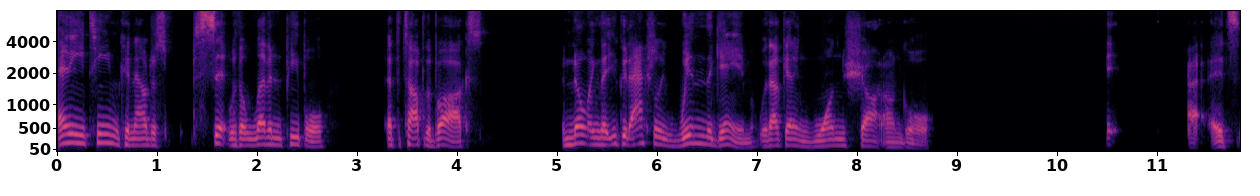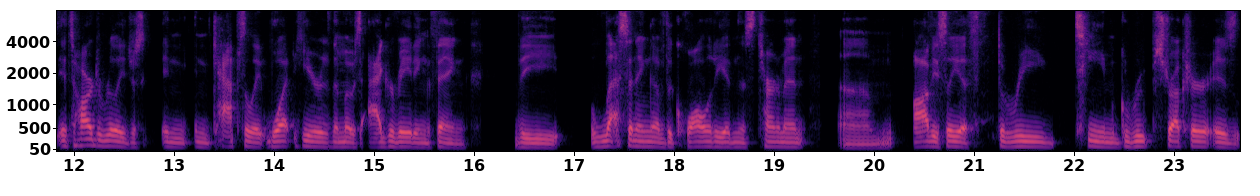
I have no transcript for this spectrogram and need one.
Any team can now just sit with 11 people at the top of the box, knowing that you could actually win the game without getting one shot on goal. It, it's it's hard to really just in, encapsulate what here is the most aggravating thing: the lessening of the quality in this tournament. Um, obviously, a three team group structure is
